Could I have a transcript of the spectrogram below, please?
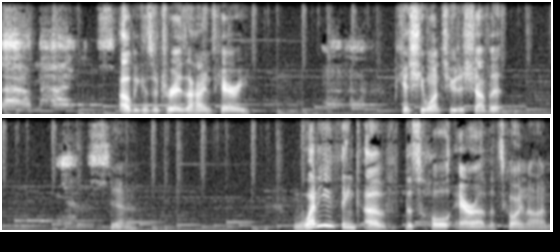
Um, Heinz. Oh, because of Teresa Heinz Kerry? Mhm. Because she wants you to shove it? Yes. Yeah. What do you think of this whole era that's going on?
